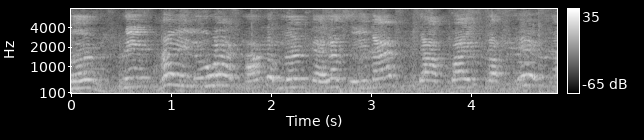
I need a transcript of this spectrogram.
เพลิงมีให้รู้ว่าถังดับเพลิงแต่ละสีนั้นจากไปประเทศไหน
